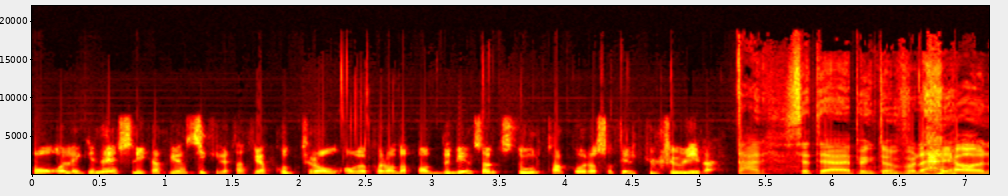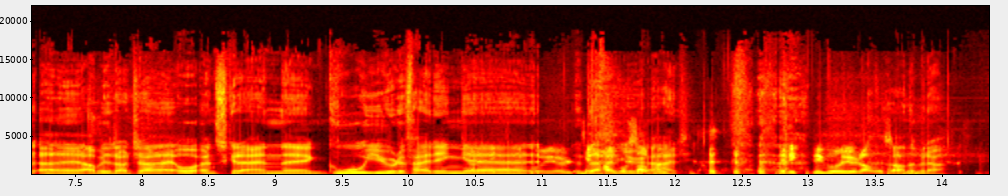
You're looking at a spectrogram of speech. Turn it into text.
på å legge ned, slik at vi har sikret at vi har kontroll over koronapandemien. Så en stor takk går også til kulturlivet. Der setter jeg punktum for deg, eh, Abid Raja, og ønsker deg en eh, god julefeiring. Ja, riktig god jul til alle sammen. riktig god jul, alle sammen. Ja, det bra.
